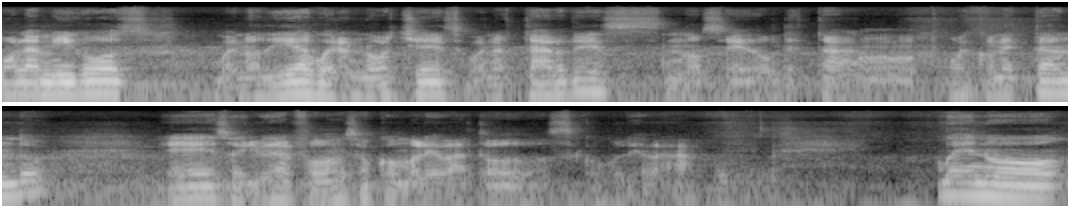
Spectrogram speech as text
Hola amigos, buenos días, buenas noches, buenas tardes. No sé dónde están hoy conectando. Eh, soy Luis Alfonso, ¿cómo le va a todos? ¿Cómo le va? Bueno,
